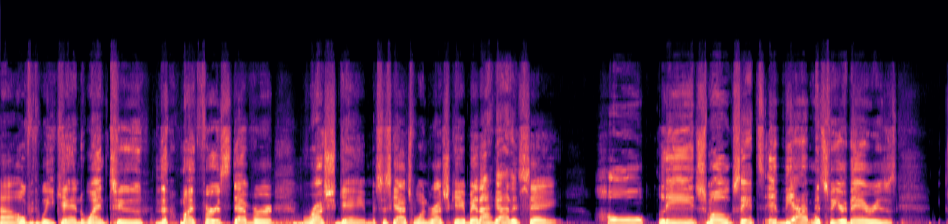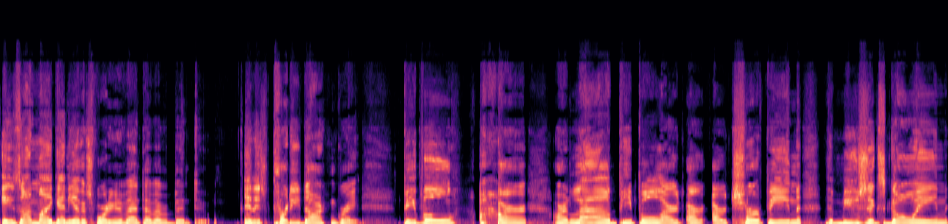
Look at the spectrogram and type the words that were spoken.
Uh, over the weekend, went to the, my first ever Rush game, Saskatchewan Rush game. And I gotta say, holy smokes, it's, it, the atmosphere there is, is unlike any other sporting event I've ever been to. And it's pretty darn great. People are are loud. People are are are chirping. The music's going.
